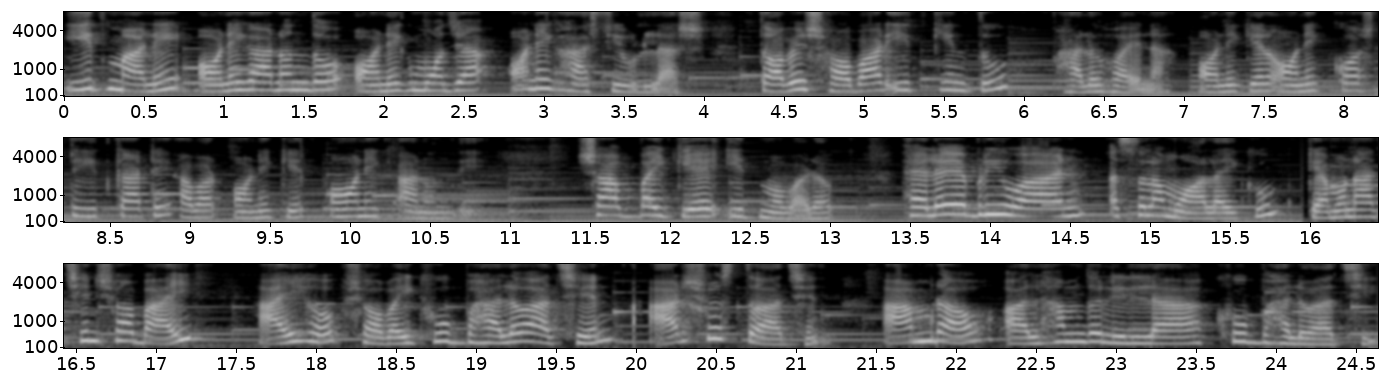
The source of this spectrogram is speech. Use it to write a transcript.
ঈদ মানে অনেক আনন্দ, অনেক মজা, অনেক হাসি উল্লাস। তবে সবার ঈদ কিন্তু ভালো হয় না। অনেকের অনেক কষ্টে ঈদ কাটে, আবার অনেকের অনেক আনন্দে। সবাইকে ঈদ মোবারক। হ্যালো এভরিওয়ান, আসসালামু আলাইকুম। কেমন আছেন সবাই? আই হোপ সবাই খুব ভালো আছেন আর সুস্থ আছেন। আমরাও আলহামদুলিল্লাহ খুব ভালো আছি।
